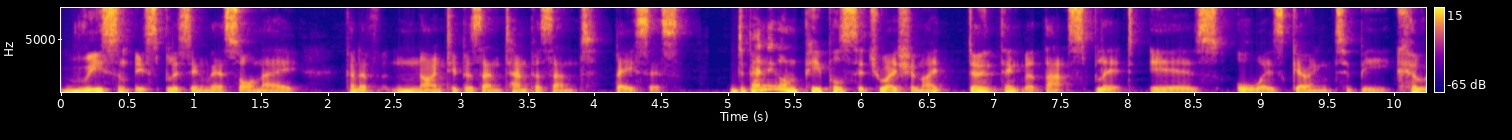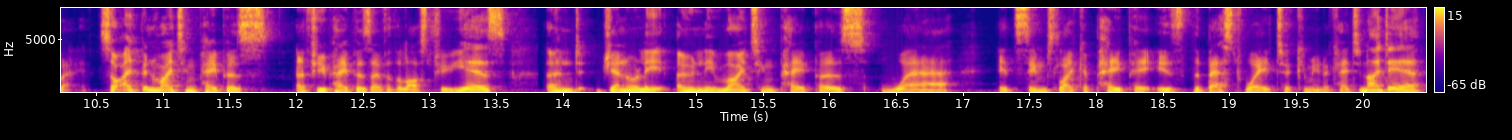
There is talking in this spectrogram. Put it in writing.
recently splitting this on a kind of 90% 10% basis depending on people's situation, I don't think that that split is always going to be correct. So I've been writing papers, a few papers over the last few years, and generally only writing papers where it seems like a paper is the best way to communicate an idea.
